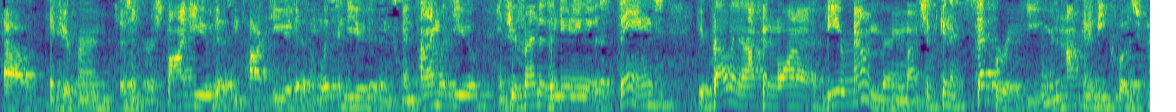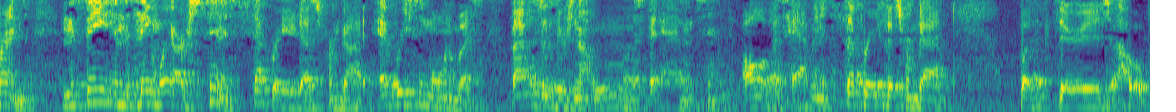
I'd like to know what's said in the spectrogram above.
how if your friend doesn't respond to you, doesn't talk to you, doesn't listen to you, doesn't spend time with you, if your friend doesn't do any of those things, you're probably not going to want to be around him very much. It's going to separate you. You're not going to be close friends. In the same in the same way, our sin has separated us from God. Every single one of us. The Bible says there's not one of us that hasn't sinned. All of us have, and it separates us from God. But there is hope.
